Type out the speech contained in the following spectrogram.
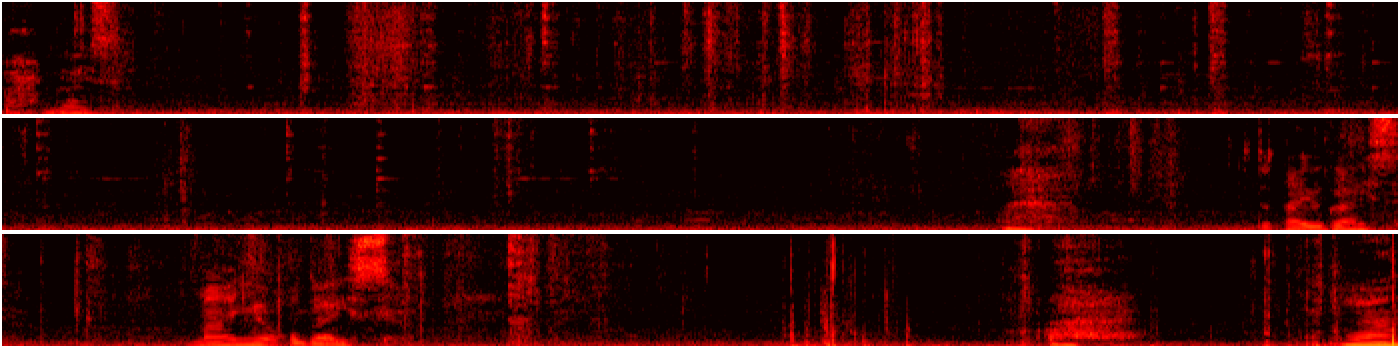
Ah, guys. Ah, Ito tayo guys. Samahan nyo ako guys. Ah, Yan.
